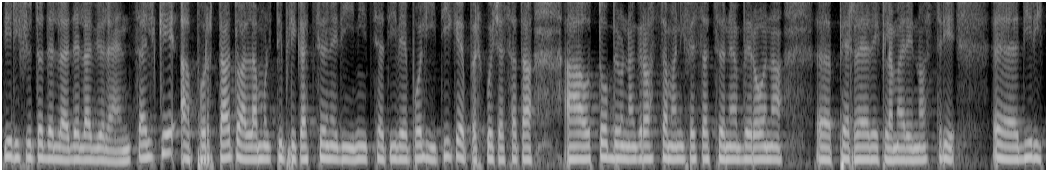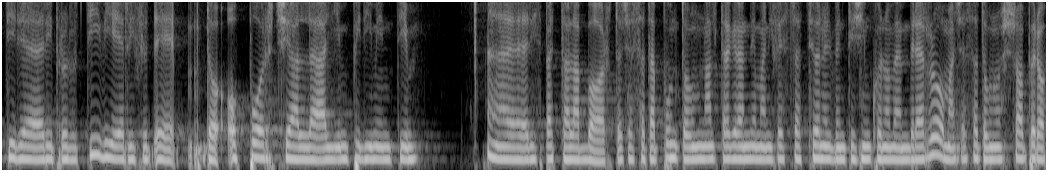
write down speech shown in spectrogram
di rifiuto della, della violenza il che ha portato alla moltiplicazione di iniziative politiche politiche, per cui c'è stata a ottobre una grossa manifestazione a Verona eh, per reclamare i nostri eh, diritti riproduttivi e, rifiut- e opporci al, agli impedimenti eh, rispetto all'aborto. C'è stata appunto un'altra grande manifestazione il 25 novembre a Roma, c'è stato uno sciopero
